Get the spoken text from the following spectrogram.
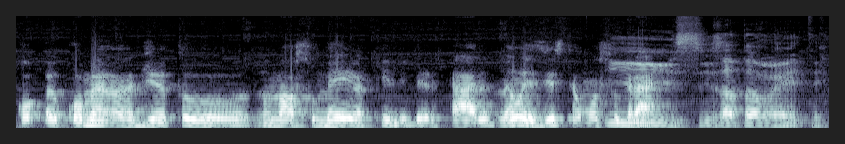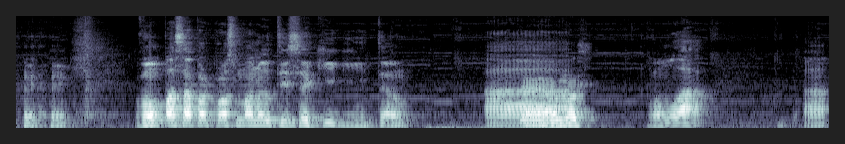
co, como é dito no nosso meio aqui libertário, não existe almoço grátis. Isso, exatamente. vamos passar para a próxima notícia aqui, Gui, então. Ah, vamos. Vamos lá. Ah,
